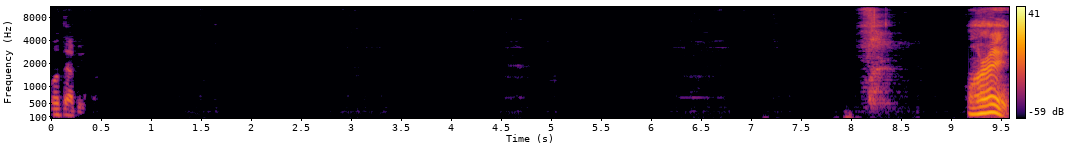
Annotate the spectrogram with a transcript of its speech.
Let that be All right.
